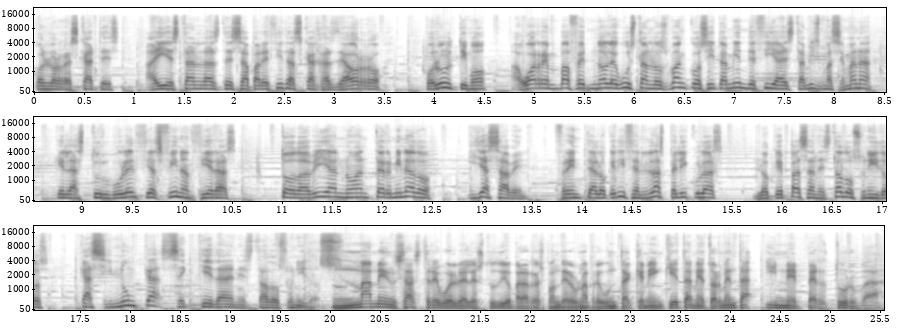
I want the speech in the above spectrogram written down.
con los rescates. Ahí están las desaparecidas cajas de ahorro. Por último, a Warren Buffett no le gustan los bancos y también decía esta misma semana que las turbulencias financieras todavía no han terminado. Y ya saben, frente a lo que dicen en las películas, lo que pasa en Estados Unidos casi nunca se queda en Estados Unidos. Mamen Sastre vuelve al estudio para responder a una pregunta que me inquieta, me atormenta y me perturba.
